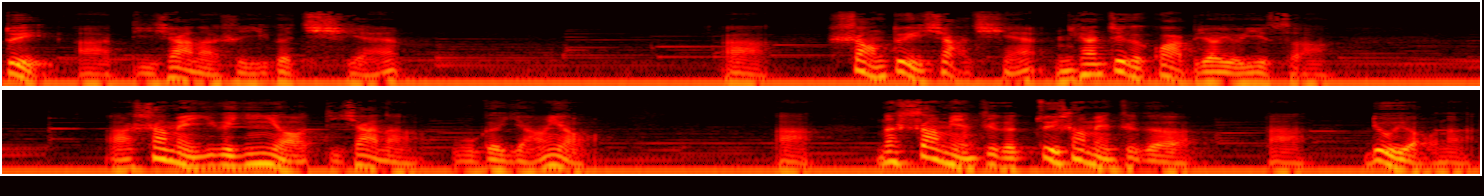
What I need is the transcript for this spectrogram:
兑啊，底下呢是一个乾，啊，上兑下乾。你看这个卦比较有意思啊，啊，上面一个阴爻，底下呢五个阳爻，啊，那上面这个最上面这个啊六爻呢，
